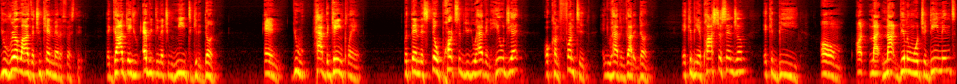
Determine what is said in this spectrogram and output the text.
you realize that you can manifest it, that God gave you everything that you need to get it done and you have the game plan, but then there's still parts of you you haven't healed yet or confronted and you haven't got it done. It could be imposter syndrome. It could be um un, not not dealing with your demons.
